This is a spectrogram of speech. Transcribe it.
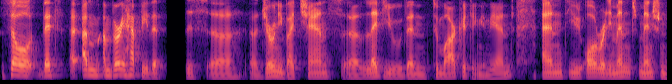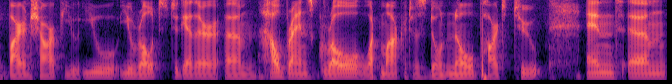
So that's I'm I'm very happy that this uh, uh, journey by chance uh, led you then to marketing in the end. And you already men mentioned Byron Sharp. You you you wrote together um, how brands grow, what marketers don't know, part two, and. Um,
